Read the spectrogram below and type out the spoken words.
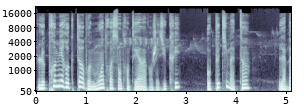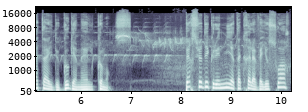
Le 1er octobre moins 331 avant Jésus-Christ, au petit matin, la bataille de Gogamel commence. Persuadé que l'ennemi attaquerait la veille au soir,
